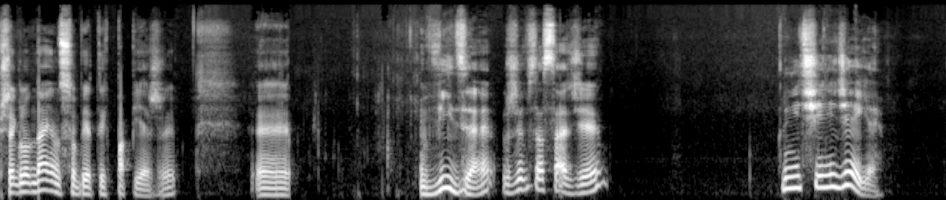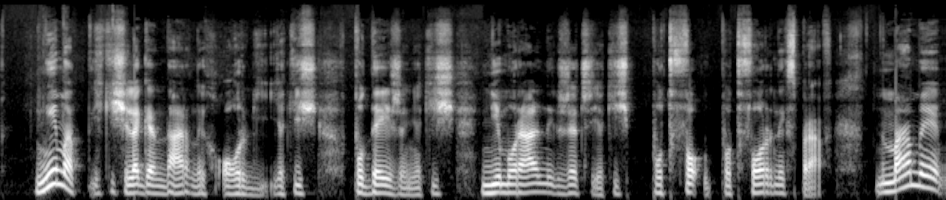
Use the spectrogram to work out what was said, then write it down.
przeglądając sobie tych papieży, widzę, że w zasadzie nic się nie dzieje. Nie ma jakichś legendarnych orgii, jakichś podejrzeń, jakichś niemoralnych rzeczy, jakichś potwo potwornych spraw. Mamy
